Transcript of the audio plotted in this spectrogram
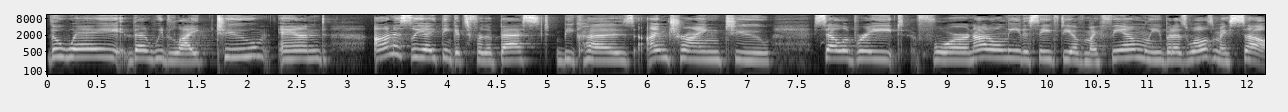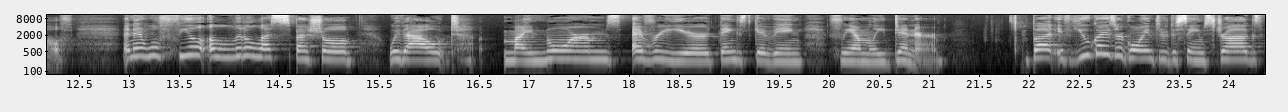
the way that we'd like to. And honestly, I think it's for the best because I'm trying to celebrate for not only the safety of my family, but as well as myself. And it will feel a little less special without my norms every year Thanksgiving family dinner. But if you guys are going through the same struggles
